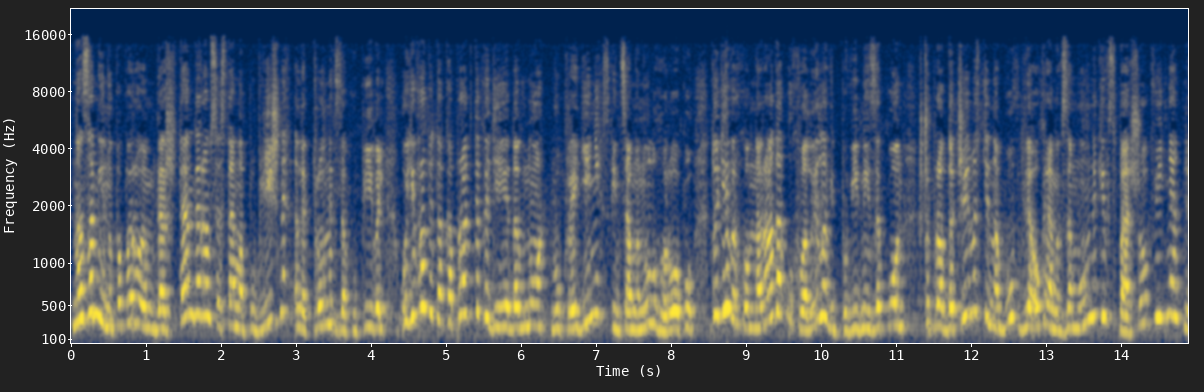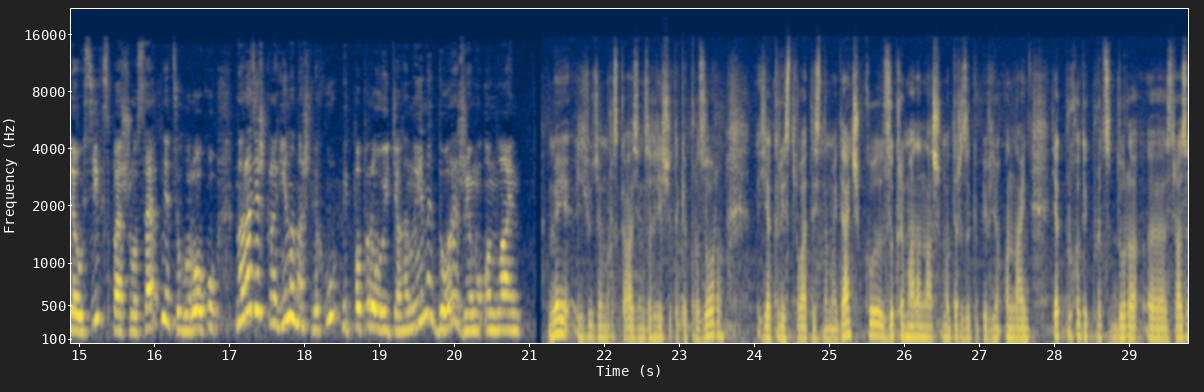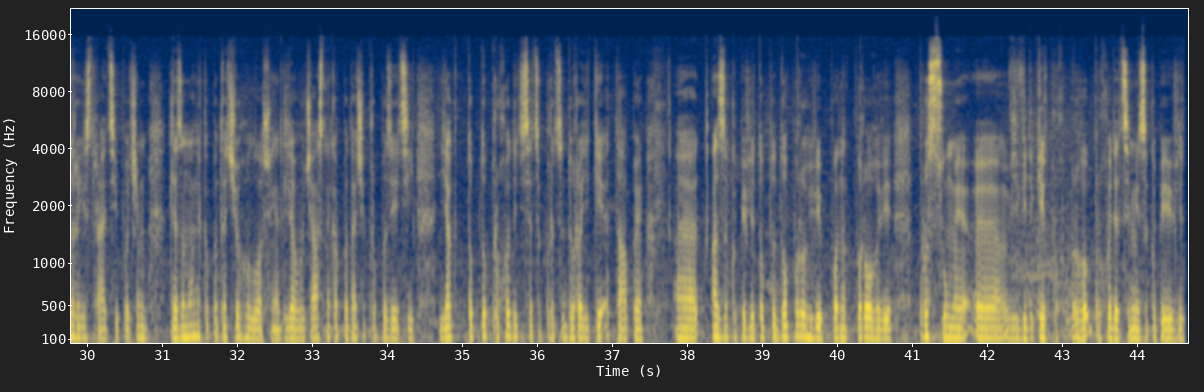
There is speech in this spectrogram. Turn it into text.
На заміну паперовим держтендерам система публічних електронних закупівель. У Європі така практика діє давно, в Україні з кінця минулого року. Тоді Верховна Рада ухвалила відповідний закон. Щоправда, чинності набув для окремих замовників з 1 квітня, для усіх з 1 серпня цього року. Наразі ж країна на шляху від паперової тяганини до режиму онлайн. Ми людям розказуємо взагалі, що таке Прозоро, як реєструватись на майданчику, зокрема на нашому держзакупівлі онлайн, як проходить процедура е, зразу реєстрації, потім для замовника подачі оголошення, для учасника подачі пропозицій, як тобто проходить вся ця процедура, які етапи е, а закупівлі, тобто допорогові, понадпорогові, про суми, е, від яких прох- прох- проходять самі закупівлі.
